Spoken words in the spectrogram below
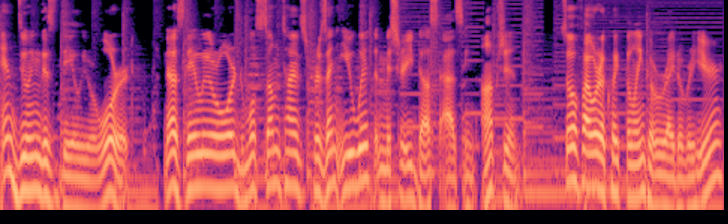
and doing this daily reward. Now this daily reward will sometimes present you with mystery dust as an option. So if I were to click the link right over here,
